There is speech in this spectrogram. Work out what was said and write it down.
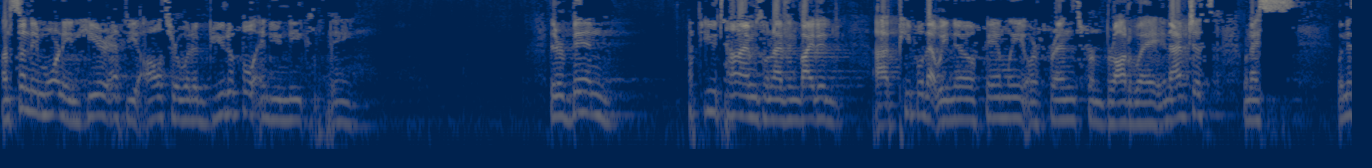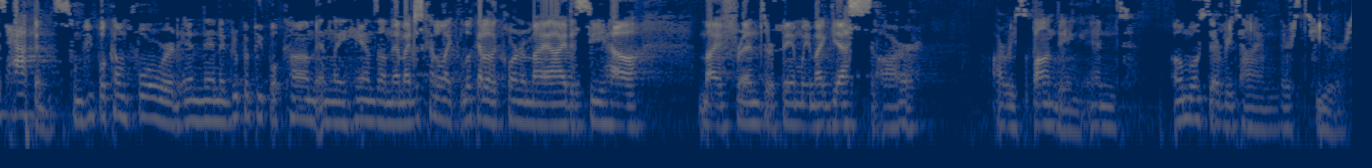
On Sunday morning, here at the altar, what a beautiful and unique thing. There have been a few times when I've invited uh, people that we know, family or friends from Broadway, and I've just, when I when this happens, when people come forward and then a group of people come and lay hands on them, I just kind of like look out of the corner of my eye to see how my friends or family, my guests are are responding. And almost every time there's tears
